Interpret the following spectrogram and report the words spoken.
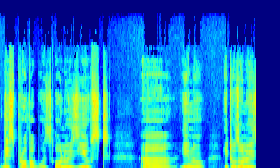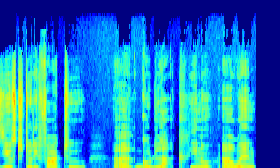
this proverb was always used uh, you know, it was always used to refer to good luck. You know, when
